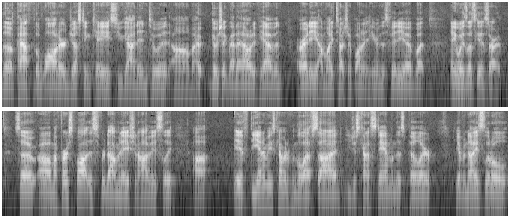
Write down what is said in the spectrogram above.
the path of the water just in case you got into it. Um, I go check that out if you haven't already. I might touch up on it here in this video, but anyways, let's get started. So uh, my first spot, this is for domination obviously. Uh, if the enemy's coming from the left side, you just kind of stand on this pillar, you have a nice little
